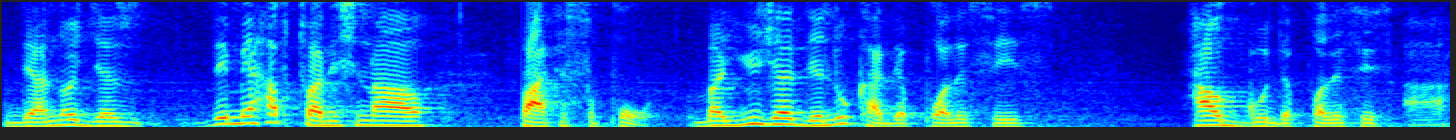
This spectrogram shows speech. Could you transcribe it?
They are not just, they may have traditional party support, but usually they look at the policies, how good the policies are,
